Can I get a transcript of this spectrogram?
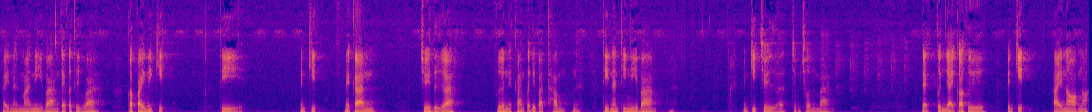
ไปนั่นมานี่บ้าง แต่ก็ถือว่าก็ไปในกิจที่เป็นกิจในการช่วยเหลือเพื่อนในการปฏิบัติธรรมนะที่นั่นที่นี่บ้างนะเป็นกิจช่วยเหลือชุมชนบ้าง แต่ส่วนใหญ่ก็คือเป็นกิจภายนอกเนาะ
